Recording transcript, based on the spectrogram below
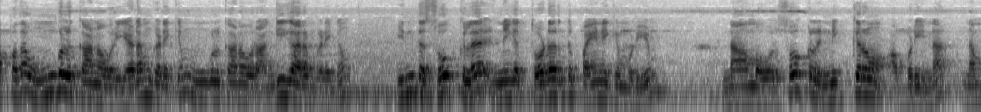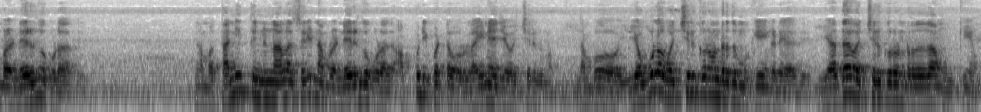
அப்போ தான் உங்களுக்கான ஒரு இடம் கிடைக்கும் உங்களுக்கான ஒரு அங்கீகாரம் கிடைக்கும். இந்த சோக்கில் நீங்கள் தொடர்ந்து பயணிக்க முடியும். நாம் ஒரு சோக்கில் நிற்கிறோம் அப்படின்னா நம்மளை நெருங்கக்கூடாது. நம்ம தனித்து நின்னாலும் சரி நம்மளை நெருங்கக்கூடாது. அப்படிப்பட்ட ஒரு லைனேஜை வச்சுருக்கணும். நம்ம எவ்வளோ வச்சுருக்கிறோன்றது முக்கியம் கிடையாது. எதை வச்சுருக்கிறோன்றது தான் முக்கியம்.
